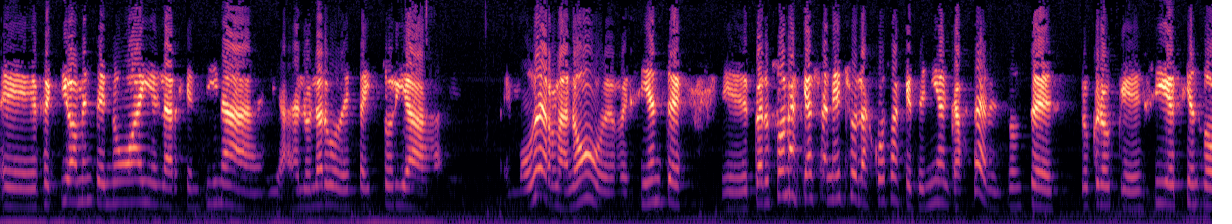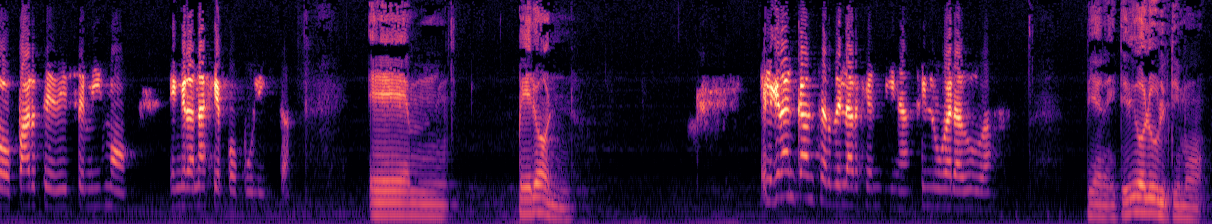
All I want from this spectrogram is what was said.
Eh, efectivamente no hay en la Argentina a lo largo de esta historia eh, moderna, ¿no? Eh, reciente, personas que hayan hecho las cosas que tenían que hacer. Entonces yo creo que sigue siendo parte de ese mismo engranaje populista. Eh, Perón. El gran cáncer de la Argentina, sin lugar a dudas. Bien, y te digo el último,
